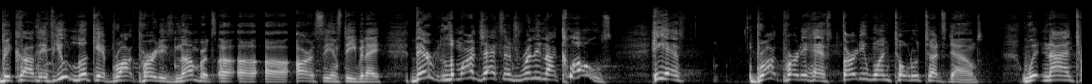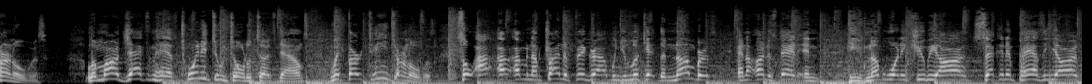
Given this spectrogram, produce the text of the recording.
because if you look at Brock Purdy's numbers, uh, uh, uh, RC and Stephen A, there Lamar Jackson's really not close. He has Brock Purdy has 31 total touchdowns with nine turnovers. Lamar Jackson has 22 total touchdowns with 13 turnovers. So I, I, I, mean, I'm trying to figure out when you look at the numbers, and I understand. And he's number one in QBR, second in passing yards,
